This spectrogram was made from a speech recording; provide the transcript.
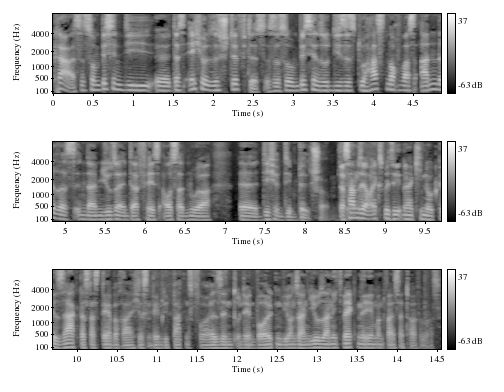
klar, es ist so ein bisschen die, äh, das Echo des Stiftes. Es ist so ein bisschen so dieses, du hast noch was anderes in deinem User Interface außer nur äh, dich und dem Bildschirm. das haben sie auch explizit in der Keynote gesagt, dass das der Bereich ist, in dem die Buttons vorher sind und den wollten wir unseren User nicht wegnehmen und weiß der Teufel was.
